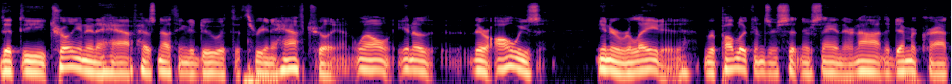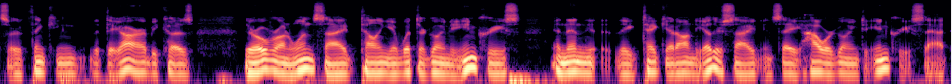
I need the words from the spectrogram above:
that the trillion and a half has nothing to do with the three and a half trillion. Well, you know, they're always interrelated. Republicans are sitting there saying they're not. And the Democrats are thinking that they are because they're over on one side telling you what they're going to increase, and then they take it on the other side and say how we're going to increase that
